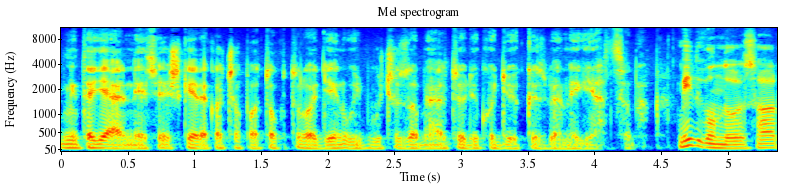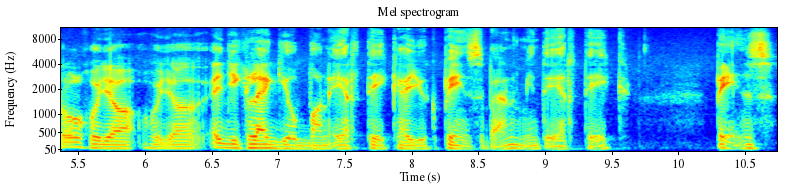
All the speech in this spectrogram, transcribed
mint egy elnézést kérek a csapatoktól, hogy én úgy búcsúzom el tőlük, hogy ők közben még játszanak. Mit gondolsz arról, hogy a, hogy a egyik legjobban értékeljük pénzben, mint érték, pénz,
